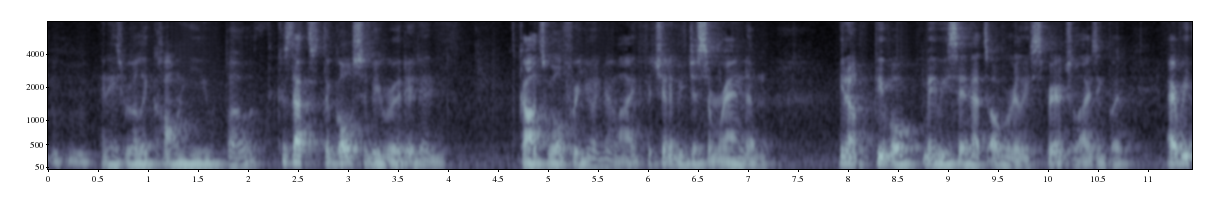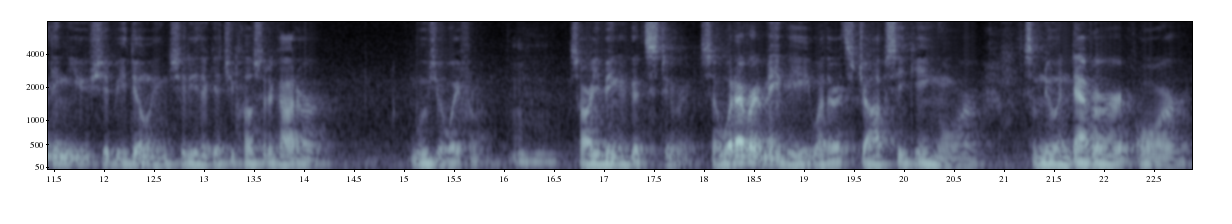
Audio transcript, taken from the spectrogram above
and he's really calling you both? Because that's the goal should be rooted in god's will for you in your life. It shouldn't be just some random you know people maybe say that's overly spiritualizing but everything you should be doing should either get you closer to god or moves you away from him. Mm-hmm. so are you being a good steward? So whatever it may be whether it's job seeking or some new endeavor or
